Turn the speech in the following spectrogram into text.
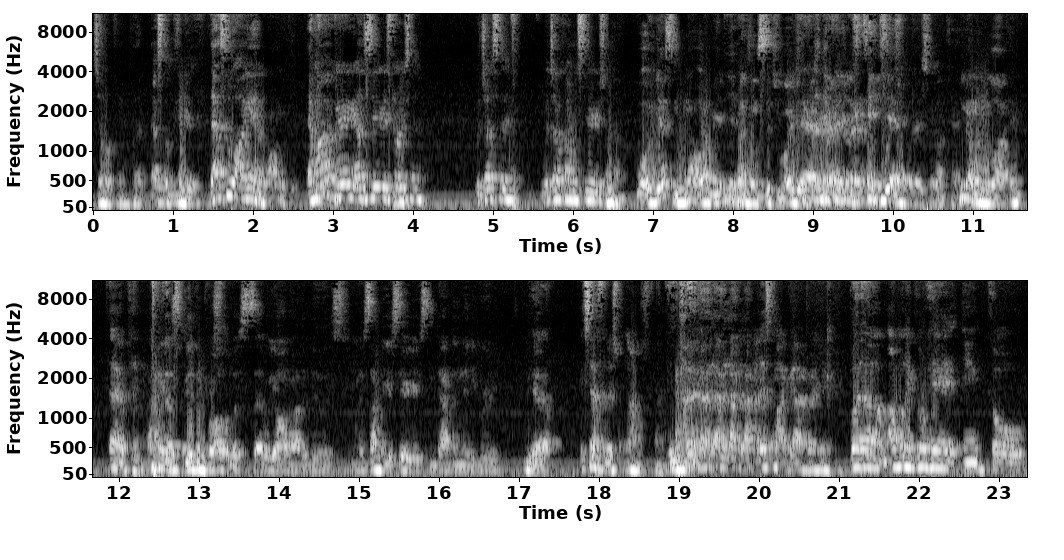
joking, but that's okay. Mm-hmm. That's who I am. wrong with it? Am I a very unserious person? Would y'all say? Would y'all call me serious or no? Well, yes and no. I mean, it depends on the situation. Yeah, right, the Yeah. situation. Okay. You know when you're locking. Okay. I think that's a good thing for all of us that we all know how to do is when it's time to get serious and down to the nitty gritty. Yeah. Except for this one. No. That's my guy right here. But um, I want to go ahead and go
